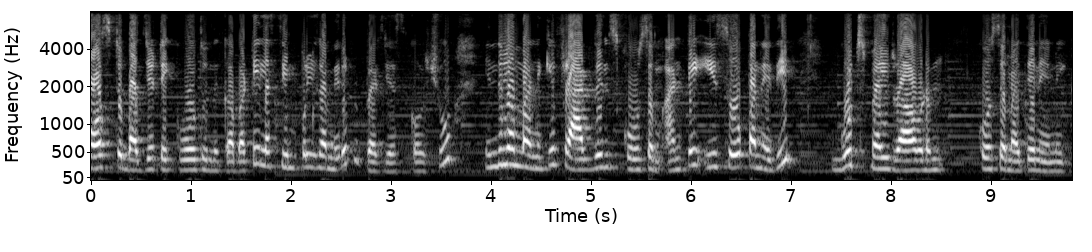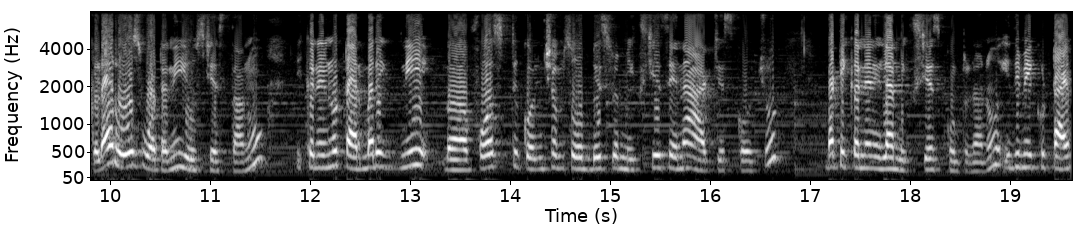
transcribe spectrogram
కాస్ట్ బడ్జెట్ ఎక్కువ అవుతుంది కాబట్టి ఇలా సింపుల్గా మీరు ప్రిపేర్ చేసుకోవచ్చు. ఇందులో మనకి ఫ్రాగ్రెన్స్ కోసం అంటే ఈ సోప్ అనేది గుడ్ స్మెల్ రావడం కోసం అయితే నేను ఇక్కడ రోజ్ వాటర్ని యూస్ చేస్తాను. ఇక్కడ నేను టర్మరిక్ని ఫస్ట్ కొంచెం సోప్ బేస్లో మిక్స్ చేసైనా యాడ్ చేసుకోవచ్చు. బట్ ఇక్కడ నేను ఇలా మిక్స్ చేసుకుంటున్నాను. ఇది మీకు టైం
